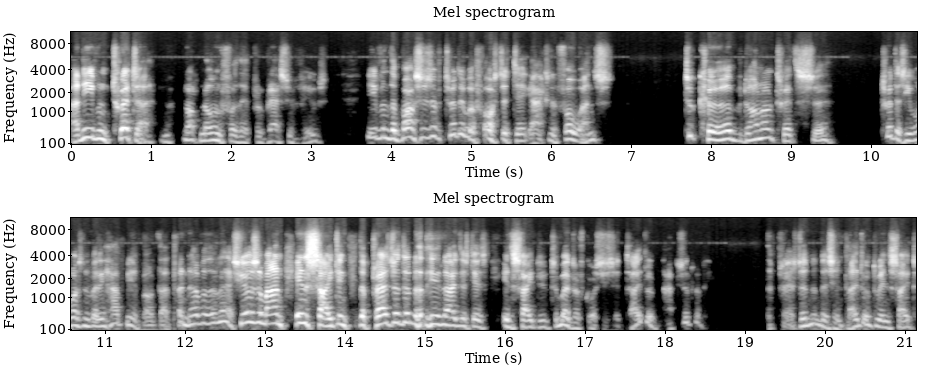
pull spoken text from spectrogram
And even Twitter, not known for their progressive views, even the bosses of Twitter were forced to take action for once to curb Donald Twitt's uh, Twitters. He wasn't very happy about that, but nevertheless, here's a man inciting the president of the United States, inciting to murder. Of course, he's entitled, naturally. The president is entitled to incite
